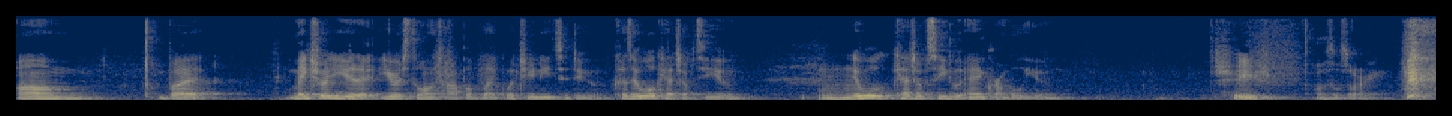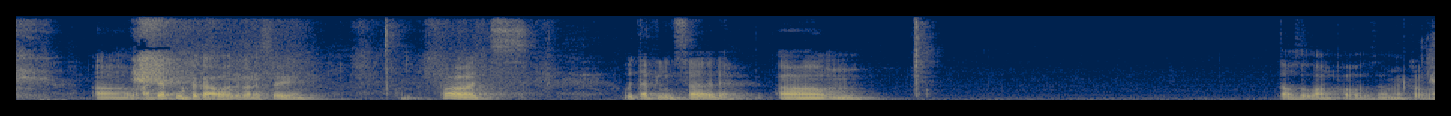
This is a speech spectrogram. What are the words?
Um, but make sure you that you're still on top of like what you need to do because it will catch up to you. Mm-hmm. It will catch up to you and crumble you. Sheesh. I'm so sorry. Um, I definitely forgot what I was gonna say, but with that being said, um, that was a long pause. I'm not gonna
